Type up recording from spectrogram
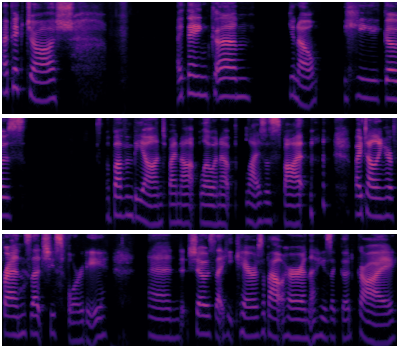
I pick Josh. I think um you know, he goes above and beyond by not blowing up Liza's spot by telling her friends that she's 40 and shows that he cares about her and that he's a good guy.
